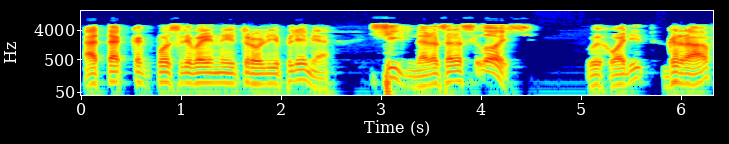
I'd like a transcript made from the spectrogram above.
А так как после войны троллье племя сильно разрослось, выходит, граф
